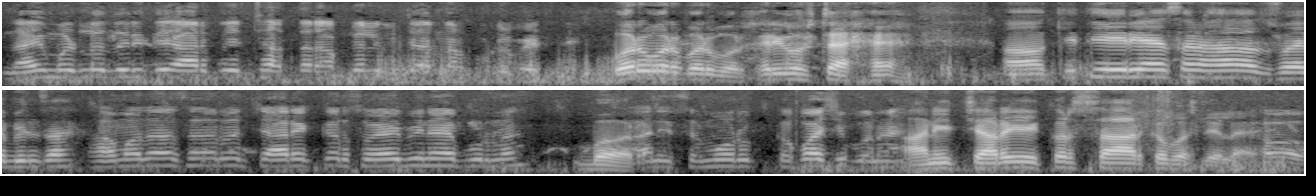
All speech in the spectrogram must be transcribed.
नाही म्हटलं तरी ते आरपीएच शहात्तर आपल्याला विचारणार कुठे भेटते. बरोबर बरोबर. खरी गोष्ट आहे. अं, किती एरिया आहे सर हा सोयाबीनचा? हा माझा सर चार एकर सोयाबीन आहे पूर्ण. बर. आणि समोर कपाशी पण आहे. आणि चारही एकर सारखं बसलेलं आहे. हो.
